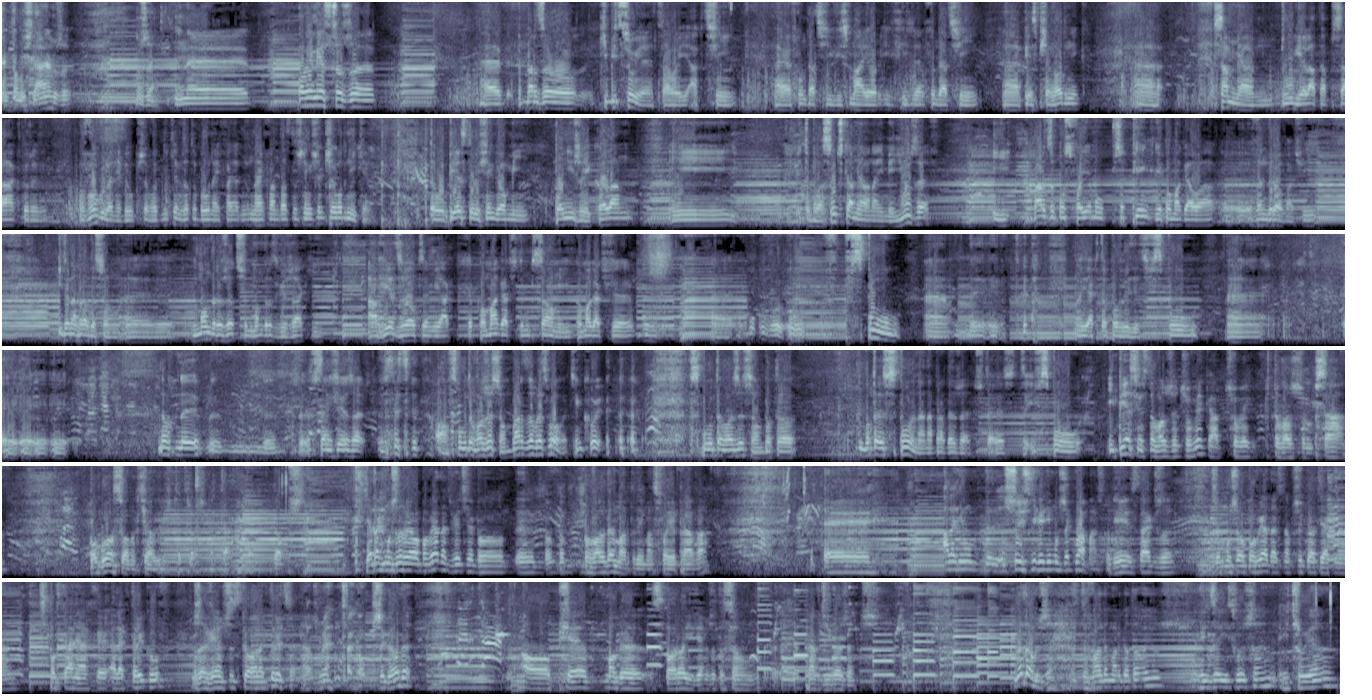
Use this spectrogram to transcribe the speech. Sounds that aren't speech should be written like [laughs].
Tak pomyślałem, że może. E, powiem jeszcze, że e, bardzo kibicuję całej akcji e, Fundacji Wismajor i Fundacji e, Pies Przewodnik. E, sam miałem długie lata psa, który w ogóle nie był przewodnikiem, za to był najfa- najfantastyczniejszym przewodnikiem. To był pies, który sięgał mi poniżej kolan i to była suczka, miała na imię Józef i bardzo po swojemu przepięknie pomagała e, wędrować. I, i to naprawdę są e, mądre rzeczy, mądre zwierzaki, a wiedzę o tym, jak pomagać tym psom i pomagać e, współ, no jak to powiedzieć, współ no, y, y, y, w sensie, że. [laughs] O, współtowarzyszą. Bardzo dobre słowo, dziękuję. [laughs] Współtowarzyszą, bo to, bo to jest wspólna naprawdę rzecz. To jest i współ. I pies jest towarzyszem człowieka, człowiek towarzyszem psa. Po głosu on chciał jeszcze troszkę, tak. Dobrze. Ja tak muszę trochę opowiadać, wiecie, bo, bo, bo, bo Waldemar tutaj ma swoje prawa. E, ale nie, szczęśliwie nie muszę kłamać. To nie jest tak, że, że muszę opowiadać na przykład jak na spotkaniach elektryków, że wiem wszystko o elektryce. Ja już miałem taką przygodę. O psie mogę sporo i wiem, że to są e, prawdziwe rzeczy. No dobrze, to Waldemar gotowy już? Widzę i słyszę i czuję.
